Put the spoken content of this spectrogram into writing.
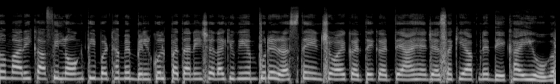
तो हमारी काफ़ी लॉन्ग थी बट हमें बिल्कुल पता नहीं चला क्योंकि हम पूरे रास्ते इंजॉय करते करते आए हैं, जैसा कि आपने देखा ही होगा।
